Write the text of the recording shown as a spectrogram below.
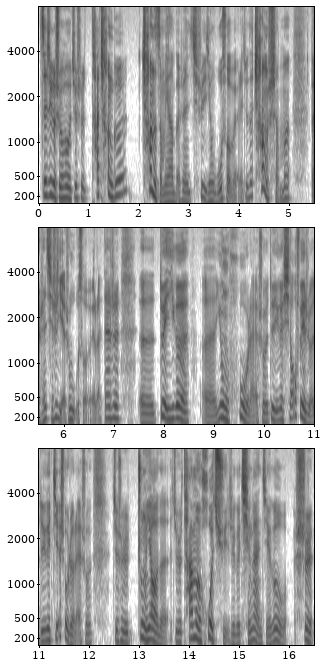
在这个时候，就是他唱歌。唱的怎么样，本身其实已经无所谓了。就他唱什么，本身其实也是无所谓了。但是，呃，对一个呃用户来说，对一个消费者，对一个接受者来说，就是重要的，就是他们获取这个情感结构是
